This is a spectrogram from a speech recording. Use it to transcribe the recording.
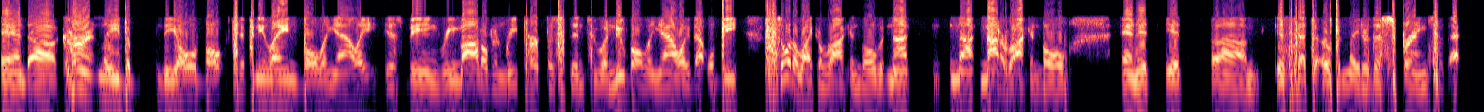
And uh, currently, the the old Bo- Tiffany Lane bowling alley is being remodeled and repurposed into a new bowling alley that will be sort of like a rock and bowl, but not not not a rock and bowl. And it it um, is set to open later this spring, so that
